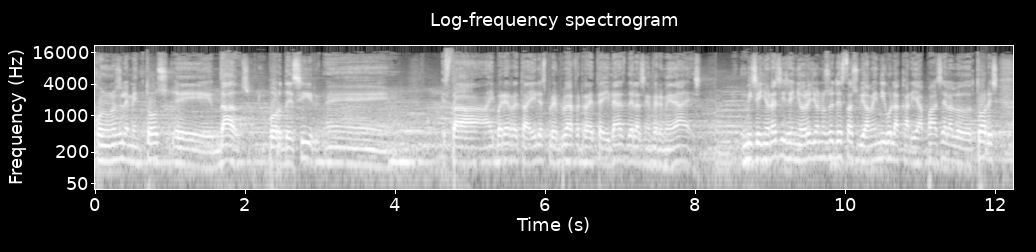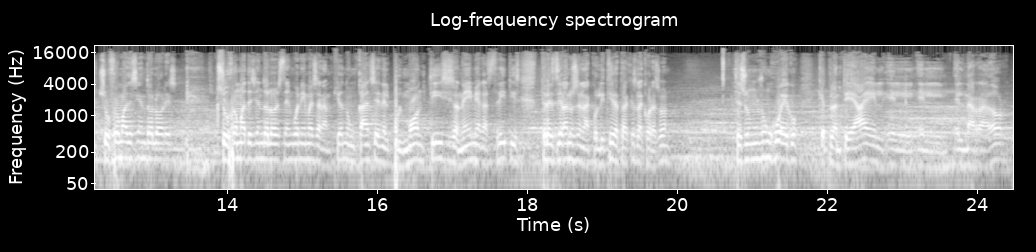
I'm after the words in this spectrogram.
con unos elementos eh, dados. Por decir, eh, está, hay varias retaílas, por ejemplo, las retaílas de las enfermedades. Mis señoras y señores, yo no soy de esta ciudad, bendigo la caridad, pase a los doctores, sufro más de 100 dolores, sufro más de 100 dolores, tengo enema de sarampión, un cáncer en el pulmón, tisis, anemia, gastritis, tres granos en la colitis, ataques al corazón. Entonces es un juego que plantea el, narrador,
